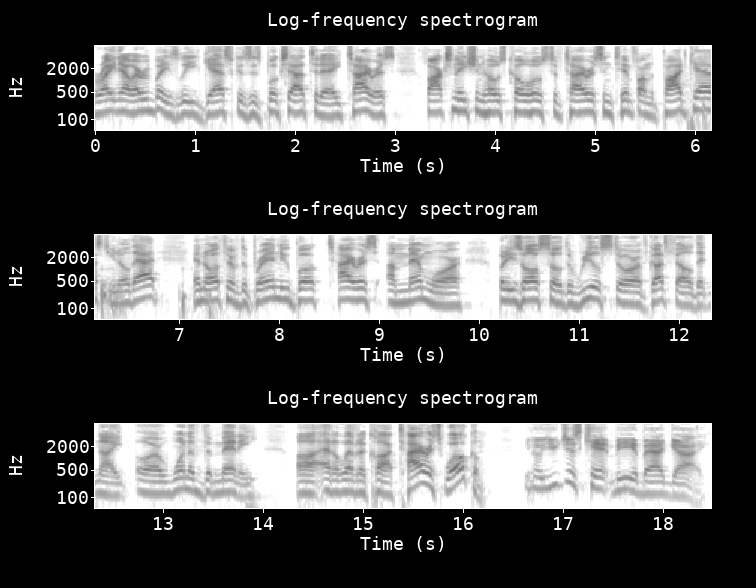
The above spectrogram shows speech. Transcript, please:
Right now, everybody's lead guest because his book's out today. Tyrus, Fox Nation host, co-host of Tyrus and Timpf on the podcast, you know that, and author of the brand new book Tyrus, a memoir. But he's also the real star of Gutfeld at night, or one of the many uh, at eleven o'clock. Tyrus, welcome. You know, you just can't be a bad guy.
